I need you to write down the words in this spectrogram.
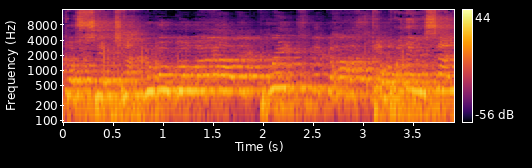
cosecha. Que pueden gospel.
